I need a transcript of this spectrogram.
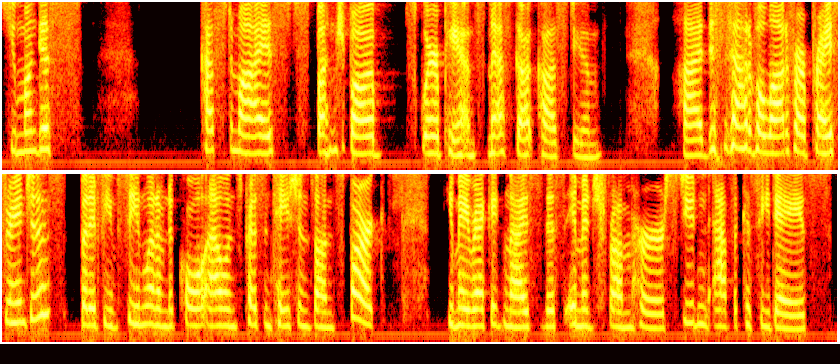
humongous customized SpongeBob SquarePants mascot costume. Uh, this is out of a lot of our price ranges, but if you've seen one of Nicole Allen's presentations on SPARC, you may recognize this image from her student advocacy days.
